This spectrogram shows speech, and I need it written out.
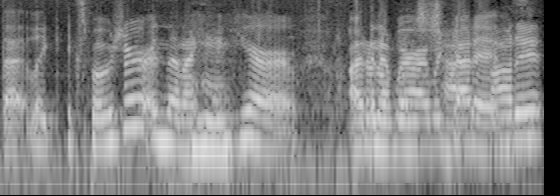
that like exposure. And then I came mm-hmm. here. I don't Mm-hmm. And know where I would get it. about it.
